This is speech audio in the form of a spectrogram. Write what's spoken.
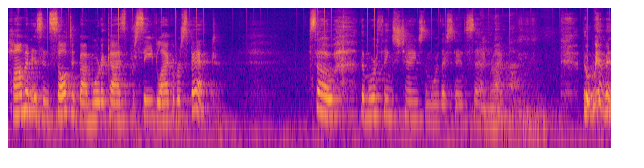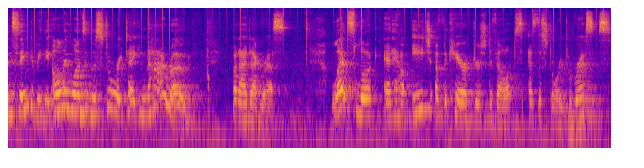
Haman is insulted by Mordecai's perceived lack of respect. So, the more things change, the more they stay the same, right? the women seem to be the only ones in the story taking the high road, but I digress. Let's look at how each of the characters develops as the story progresses.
